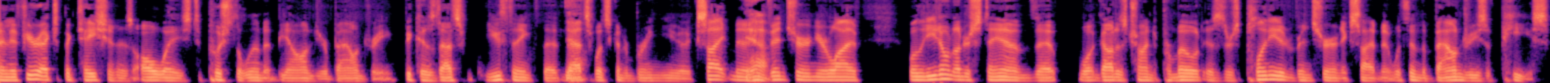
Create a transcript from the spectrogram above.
man, if your expectation is always to push the limit beyond your boundary, because that's you think that Yeah. that's what's going to bring you excitement, Yeah. adventure in your life, well, then you don't understand that what God is trying to promote is there's plenty of adventure and excitement within the boundaries of peace.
